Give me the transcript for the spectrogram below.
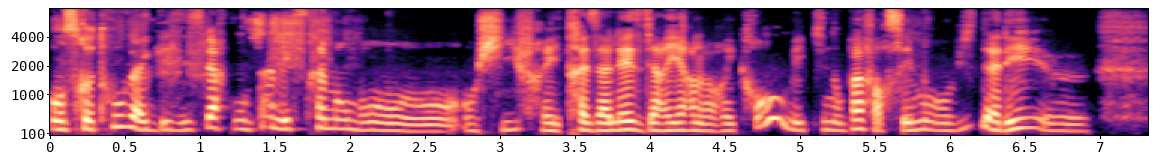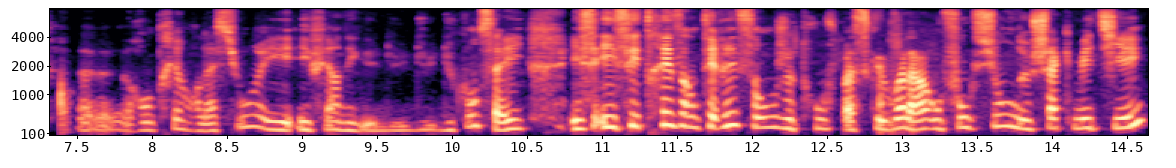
on se retrouve avec des experts comptables extrêmement bons en, chiffres et très à l'aise derrière leur écran, mais qui n'ont pas forcément envie d'aller euh, euh, rentrer en relation et, faire du, conseil. Et c'est très intéressant, je trouve, parce que voilà, en fonction de chaque métier,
